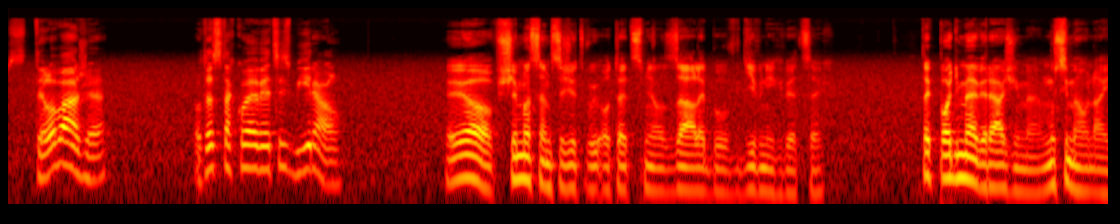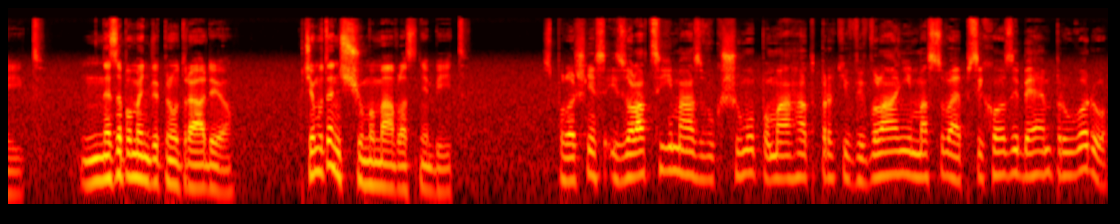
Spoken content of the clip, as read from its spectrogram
Stylová, že? Otec takové věci sbíral. Jo, všiml jsem si, že tvůj otec měl zálibu v divných věcech. Tak pojďme, vyrážíme, musíme ho najít. Nezapomeň vypnout rádio. K čemu ten šum má vlastně být? Společně s izolací má zvuk šumu pomáhat proti vyvolání masové psychózy během průvodu.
